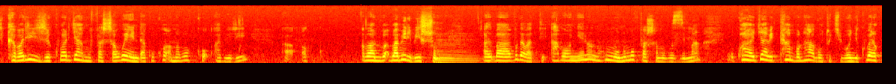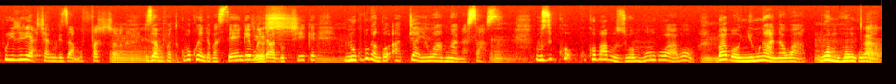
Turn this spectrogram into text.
rikaba rije kuba ryamufasha wenda kuko amaboko abiri abantu ba- babiri bishuma. A- baravuga bati abonye noneho umuntu umufasha mu buzima kwa rya bitambo ntabwo tukibonye kubera kuri ririya shyano rizamufasha rizamufata ukuboko wenda basenge wenda baducike. Ni ukuvuga ngo abyaye wa mwana sasa. Uzi ko kuko babuze uwo muhungu wabo babonye umwana wabo uwo muhungu wabo.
